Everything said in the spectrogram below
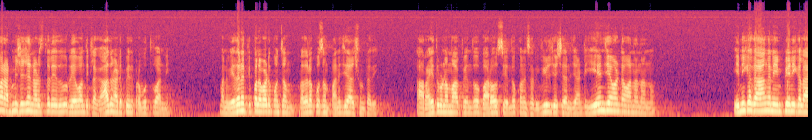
మరి అడ్మినిస్ట్రేషన్ నడుస్తలేదు? రేవంత్ ఇట్లా కాదు నడిపేది ప్రభుత్వాన్ని. మనం ఏదైనా తిప్పలబడి కొంచెం ప్రజల కోసం పని చేయాల్సి ఉంటుంది. ఆ రైతు రుణమాఫీ ఏందో భరోసా ఏందో కొంచెం రివ్యూలు చేసేదని అంటే ఏం చేయమంటావు అన్న నన్ను? ఎన్నిక కాగానే ఎంపీ ఎన్నికలా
